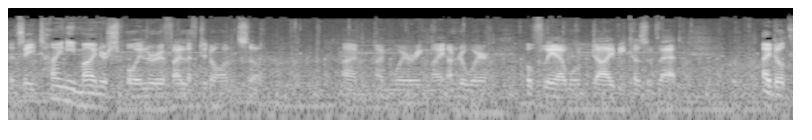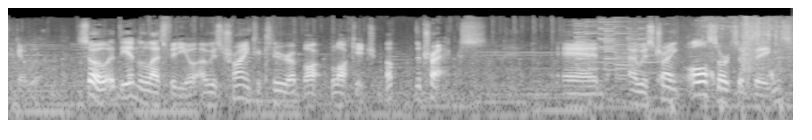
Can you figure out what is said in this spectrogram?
That's a tiny minor spoiler if I left it on, so I'm, I'm wearing my underwear. Hopefully I won't die because of that. I don't think I will. So, at the end of the last video, I was trying to clear a blockage up the tracks. And I was trying all sorts of things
